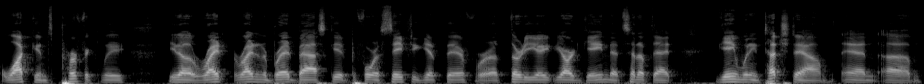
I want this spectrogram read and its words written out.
Watkins perfectly, you know, right right in the breadbasket before a safety get there for a 38 yard gain that set up that game winning touchdown. And um,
